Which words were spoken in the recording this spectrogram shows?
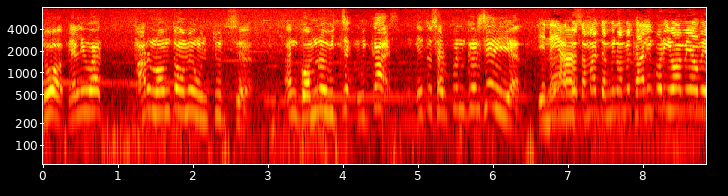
જો પહેલી વાત મારું નામ તો અમે ઊંચું જ છે. અને ગોમનો વિચ- વિકાસ એ તો સરપંચ કરશે યાર. એ નહીં આ તો તમારી જમીન અમે ખાલી પડી હોય અમે હવે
